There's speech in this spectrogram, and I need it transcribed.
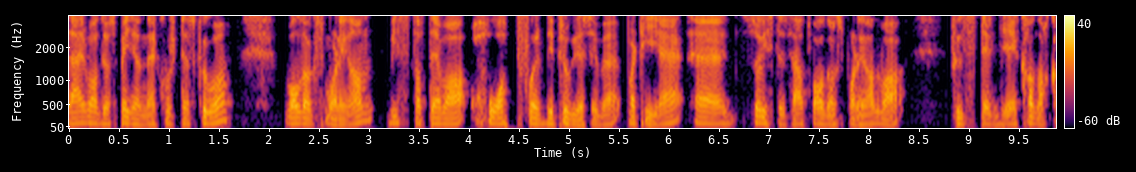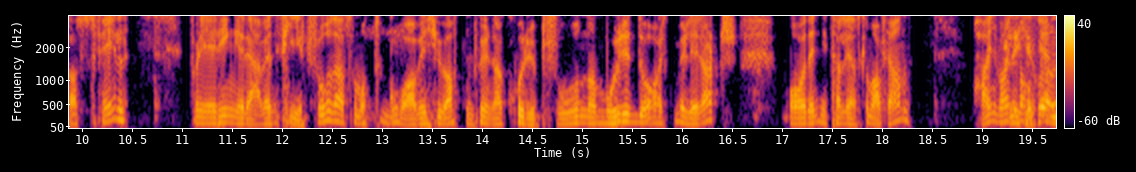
Der var det jo spennende hvordan det skulle gå. Valgdagsmålingene viste at det var håp for de progressive partiet. Så viste det seg at valgdagsmålingene var fullstendig Kanakas feil. Fordi ringreven Ficho, da, som måtte gå av i 2018 pga. korrupsjon og mord og alt mulig rart, og den italienske mafiaen, han vant valget.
